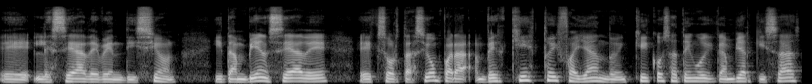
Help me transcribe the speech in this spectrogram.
eh, les sea de bendición y también sea de exhortación para ver qué estoy fallando, en qué cosa tengo que cambiar. Quizás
